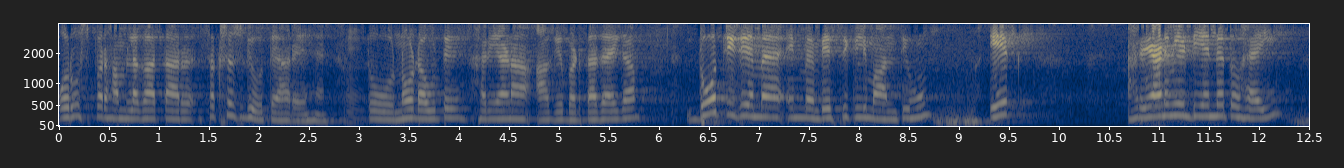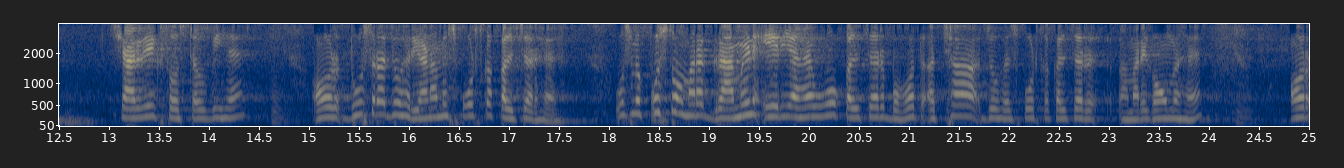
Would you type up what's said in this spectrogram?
और उस पर हम लगातार सक्सेस भी होते आ रहे हैं। हम्म, तो नो डाउट हरियाणा आगे बढ़ता जाएगा। दो चीज़ें मैं इनमें बेसिकली मानती हूँ। एक हरियाणवी डीएनए तो है ही शारीरिक सौष्ठव भी है। और दूसरा जो हरियाणा में स्पोर्ट्स का कल्चर है उसमें कुछ तो हमारा ग्रामीण एरिया है, वो कल्चर बहुत अच्छा जो है, स्पोर्ट्स का कल्चर हमारे गाँव में है। और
